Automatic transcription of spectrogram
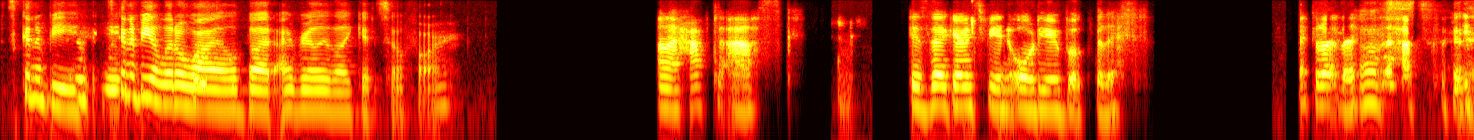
it's gonna be it's gonna be a little while, but I really like it so far. And I have to ask, is there going to be an audiobook for this? I feel like there, Oh, has to be.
